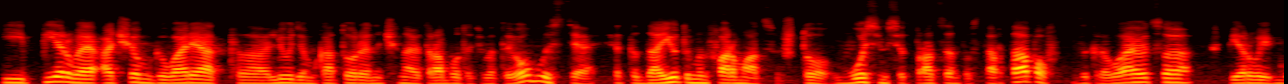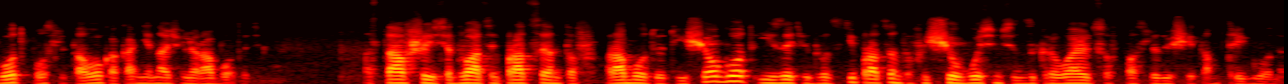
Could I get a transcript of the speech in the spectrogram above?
и первое, о чем говорят э, людям, которые начинают работать в этой области, это дают им информацию, что 80% стартапов закрываются в первый год после того, как они начали работать. Оставшиеся 20% работают еще год, и из этих 20% еще 80% закрываются в последующие там 3 года.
